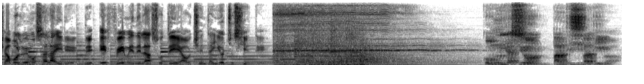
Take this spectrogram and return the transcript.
Ya volvemos al aire de FM de la Azotea 887. Comunicación participativa.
